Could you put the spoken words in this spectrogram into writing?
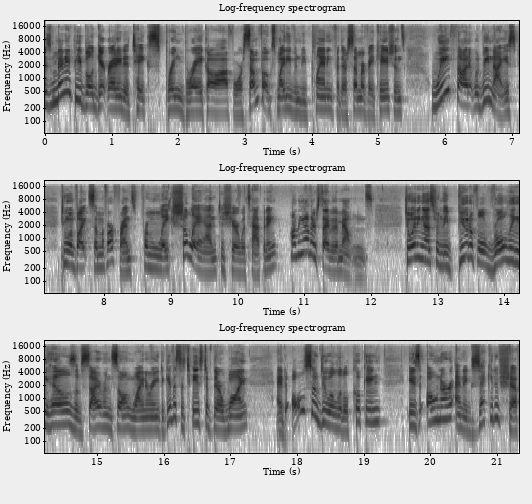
as many people get ready to take spring break off, or some folks might even be planning for their summer vacations, we thought it would be nice to invite some of our friends from Lake Chelan to share what's happening on the other side of the mountains. Joining us from the beautiful rolling hills of Siren Song Winery to give us a taste of their wine and also do a little cooking is owner and executive chef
